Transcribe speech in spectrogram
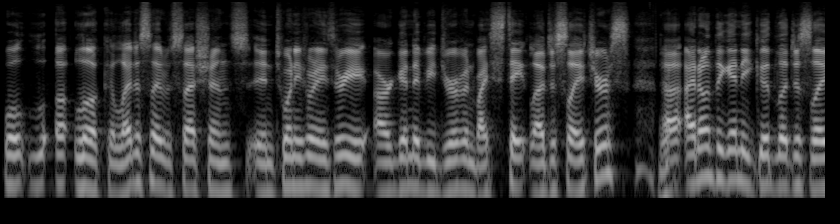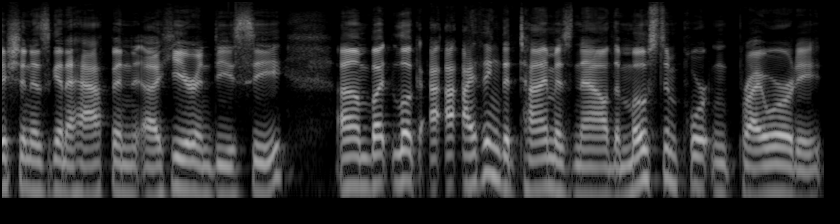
Well, uh, look, legislative sessions in 2023 are going to be driven by state legislatures. Yep. Uh, I don't think any good legislation is going to happen uh, here in D.C. Um, but look, I, I, think the time is now. The most important priority,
